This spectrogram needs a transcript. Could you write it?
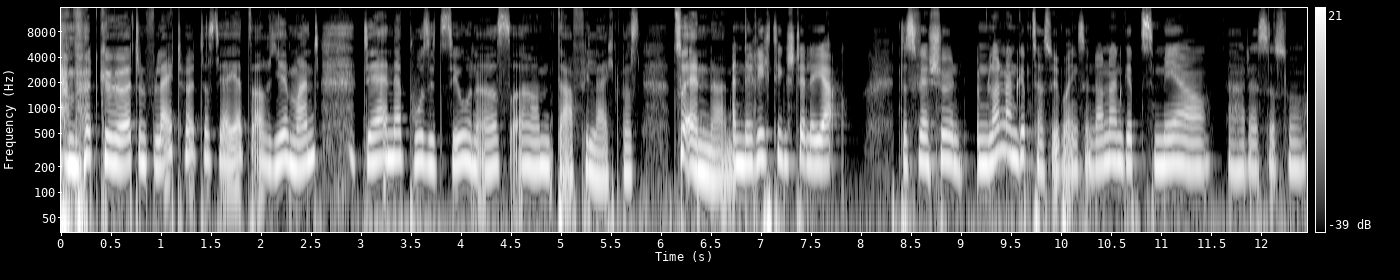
wird gehört. Und vielleicht hört das ja jetzt auch jemand, der in der Position ist, ähm, da vielleicht was zu ändern. An der richtigen Stelle, ja. Das wäre schön. In London gibt es das übrigens. In London gibt es mehr, ja, das ist so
